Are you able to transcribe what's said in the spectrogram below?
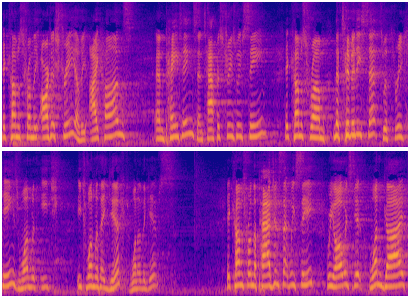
It comes from the artistry of the icons and paintings and tapestries we've seen. It comes from nativity sets with three kings, one with each, each one with a gift, one of the gifts. It comes from the pageants that we see. We always get one guy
